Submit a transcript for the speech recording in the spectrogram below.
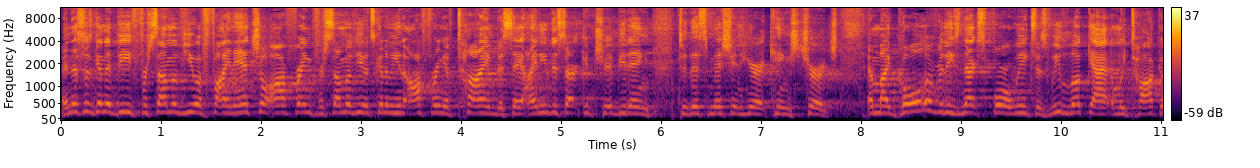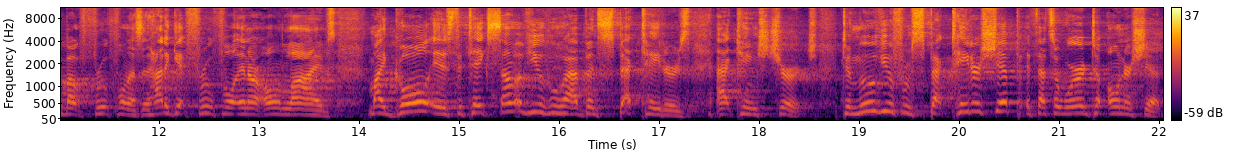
And this is going to be for some of you a financial offering. For some of you, it's going to be an offering of time to say, I need to start contributing to this mission here at King's Church. And my goal over these next four weeks, as we look at and we talk about fruitfulness and how to get fruitful in our own lives, my goal is to take some of you who have been spectators at King's Church, to move you from spectatorship, if that's a word, to ownership.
